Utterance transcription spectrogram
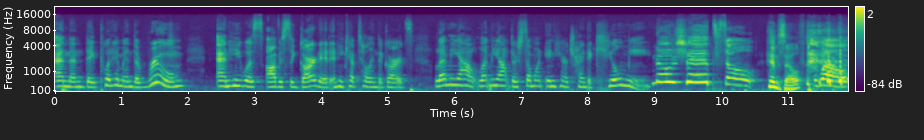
and then they put him in the room, and he was obviously guarded, and he kept telling the guards, "Let me out! Let me out! There's someone in here trying to kill me." No shit. So, Himself. well,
